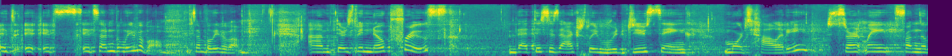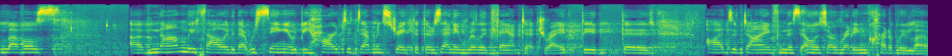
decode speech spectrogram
it, it, it's it's unbelievable. It's unbelievable. Um, there's been no proof that this is actually reducing mortality certainly from the levels of non-lethality that we're seeing it would be hard to demonstrate that there's any real advantage, right? The the odds of dying from this illness are already incredibly low.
